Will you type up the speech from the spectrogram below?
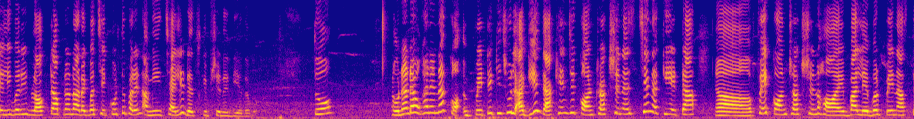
ডেলিভারি ব্লগটা আপনারা আরেকবার চেক করতে পারেন। আমি চাইলে ডেসক্রিপশনে দিয়ে দেবো। তো ওনারা ওখানে না পেটে কিছু লাগিয়ে দেখেন যে কন্ট্রাকশন এসছে নাকি এটা ফেক কন্ট্রাকশন হয় বা লেবার পেন আসতে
